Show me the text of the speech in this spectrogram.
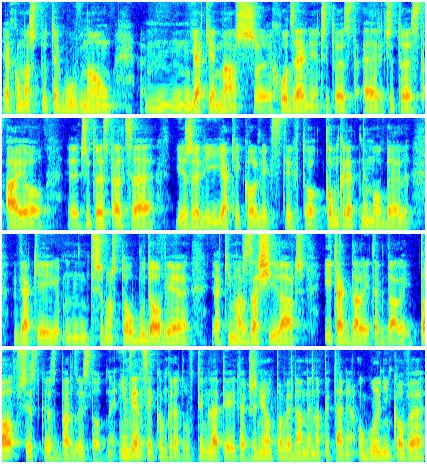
jaką masz płytę główną, mm, jakie masz e, chłodzenie, czy to jest R, czy to jest IO, e, czy to jest LC, jeżeli jakiekolwiek z tych, to konkretny model, w jakiej mm, trzymasz to obudowie, jaki masz zasilacz i tak dalej, i tak dalej. To wszystko jest bardzo istotne. Im więcej konkretów, tym lepiej, także nie odpowiadamy na pytania ogólnikowe.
